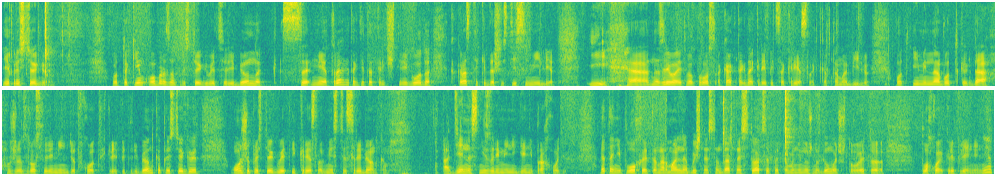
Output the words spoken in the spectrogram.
И пристегиваем. Вот таким образом пристегивается ребенок с метра, это где-то 3-4 года, как раз таки до 6-7 лет. И э, назревает вопрос, а как тогда крепится кресло к автомобилю? Вот именно вот когда уже взрослый ремень идет в ход крепит ребенка, пристегивает, он же пристегивает и кресло вместе с ребенком. Отдельно снизу ремень нигде не проходит. Это неплохо, это нормальная, обычная, стандартная ситуация, поэтому не нужно думать, что это плохое крепление. Нет,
